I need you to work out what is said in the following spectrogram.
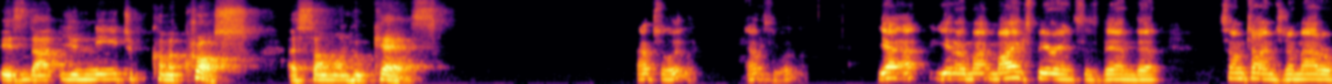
is mm-hmm. that you need to come across as someone who cares. Absolutely. Absolutely. Yeah, uh, you know, my, my experience has been that sometimes no matter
